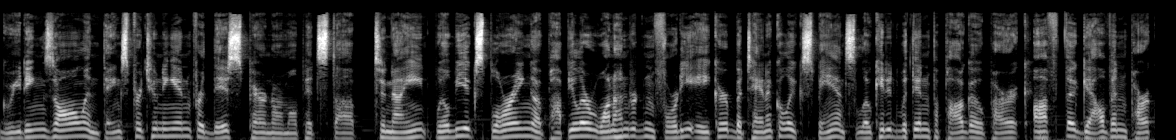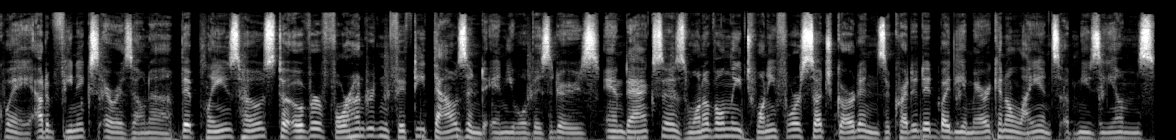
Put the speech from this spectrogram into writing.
Greetings all and thanks for tuning in for this paranormal pit stop. Tonight, we'll be exploring a popular 140 acre botanical expanse located within Papago Park off the Galvin Parkway out of Phoenix, Arizona that plays host to over 450,000 annual visitors and acts as one of only 24 such gardens accredited by the American Alliance of Museums.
